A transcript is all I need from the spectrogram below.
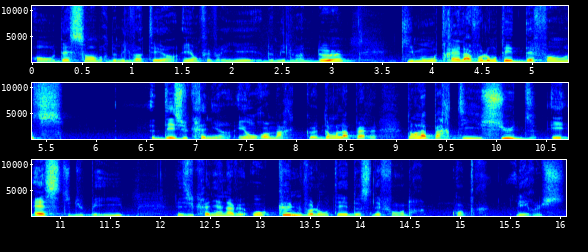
en décembre 2021 et en février 2022, qui montrait la volonté de défense des Ukrainiens. Et on remarque que dans la, dans la partie sud et est du pays, les Ukrainiens n'avaient aucune volonté de se défendre contre les Russes.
